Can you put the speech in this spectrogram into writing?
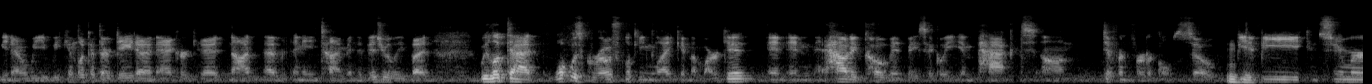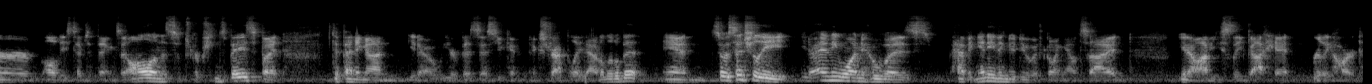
you know we we can look at their data and aggregate, not at any time individually, but we looked at what was growth looking like in the market, and and how did COVID basically impact um, different verticals. So mm-hmm. B2B, consumer, all these types of things, all in the subscription space, but depending on you know your business, you can extrapolate out a little bit. And so essentially, you know, anyone who was having anything to do with going outside, you know, obviously got hit really hard.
